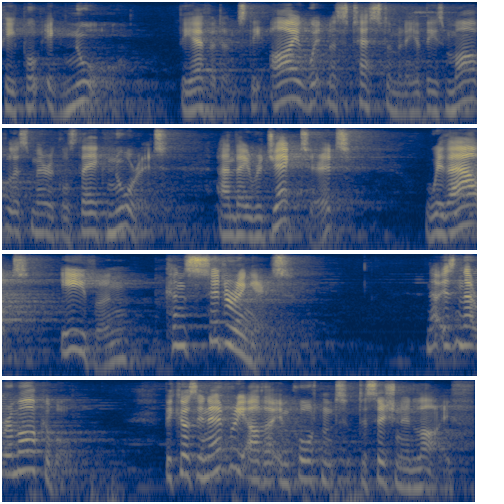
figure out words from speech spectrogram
People ignore the evidence, the eyewitness testimony of these marvelous miracles. They ignore it and they reject it without even considering it. Now, isn't that remarkable? Because in every other important decision in life,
